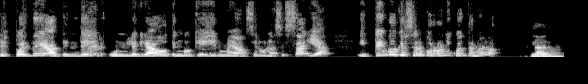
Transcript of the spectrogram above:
después de atender un legrado tengo que irme a hacer una cesárea y tengo que hacer borrón y cuenta nueva. Claro.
